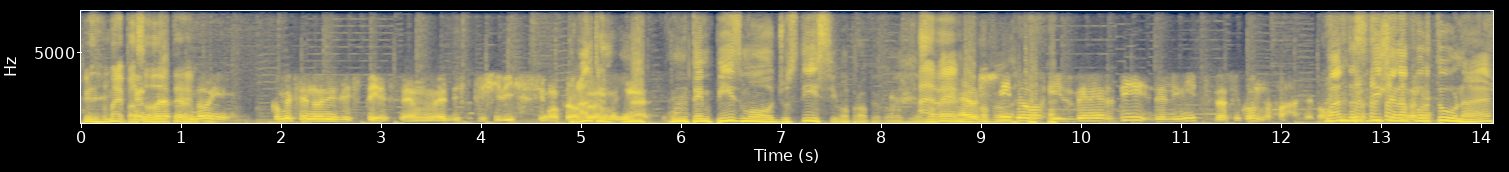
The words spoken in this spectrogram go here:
Quindi ormai è passato del per tempo. noi come se non esistesse, è difficilissimo Tra proprio l'altro un, tempismo giustissimo proprio come si dice. Eh, novembre, È proprio- uscito il venerdì dell'inizio della seconda fase. comunque. Quando si dice la fortuna, eh?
